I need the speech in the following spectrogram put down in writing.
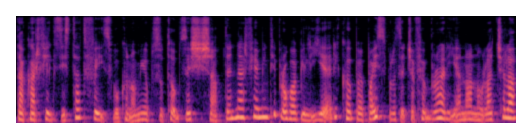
Dacă ar fi existat Facebook în 1887, ne-ar fi amintit probabil ieri că pe 14 februarie în anul acela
